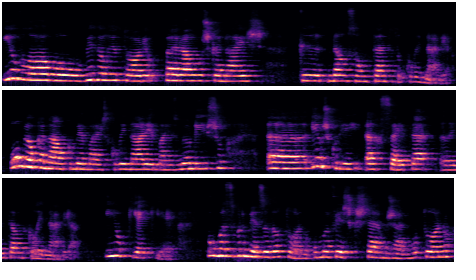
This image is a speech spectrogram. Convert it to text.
e o vlog ou o vídeo aleatório para os canais que não são tanto de culinária. O meu canal, como é mais de culinária, é mais o meu nicho, ah, eu escolhi a receita então de culinária. E o que é que é? Uma sobremesa de outono, uma vez que estamos já no outono,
